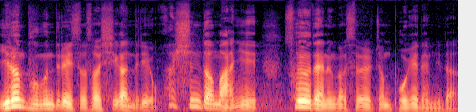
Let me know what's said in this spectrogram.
이런 부분들에 있어서 시간들이 훨씬 더 많이 소요되는 것을 좀 보게 됩니다.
